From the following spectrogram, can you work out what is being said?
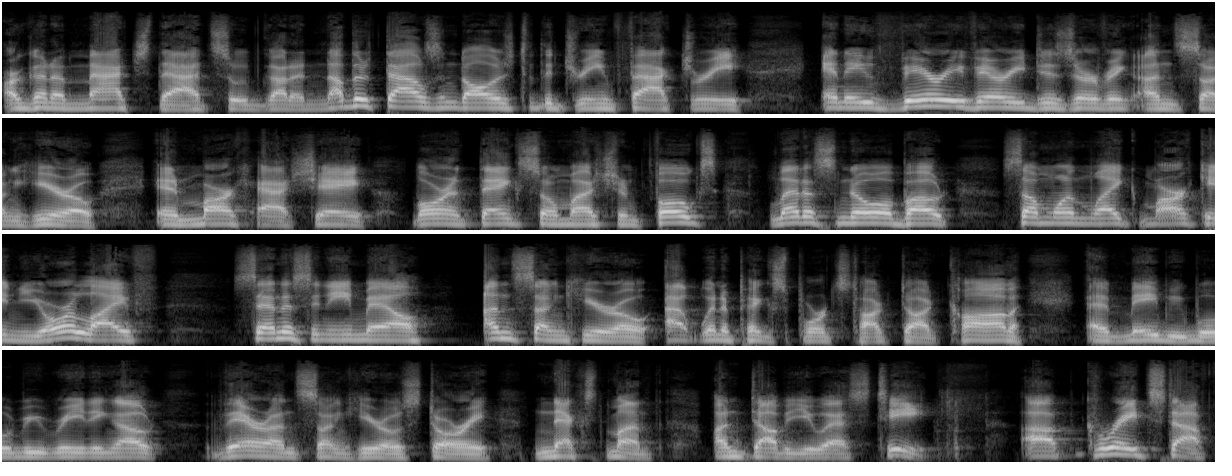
are going to match that. So we've got another $1,000 to the Dream Factory and a very, very deserving unsung hero in Mark Hache. Lauren, thanks so much. And folks, let us know about someone like Mark in your life. Send us an email, unsung hero at winnipegsportstalk.com, and maybe we'll be reading out their unsung hero story next month on WST. Uh, great stuff.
